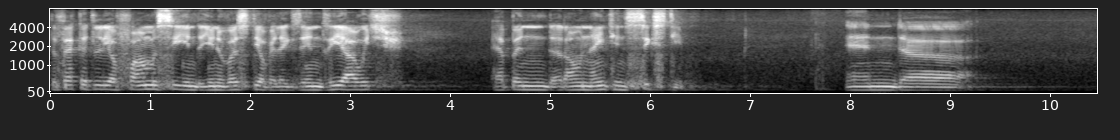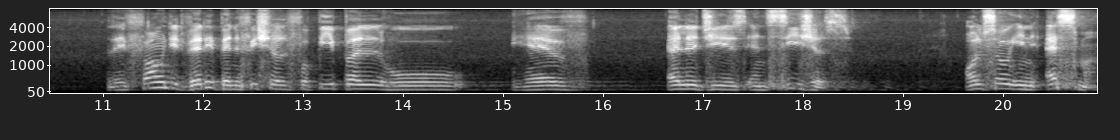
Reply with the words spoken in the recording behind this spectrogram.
the Faculty of Pharmacy in the University of Alexandria, which happened around 1960. And uh, they found it very beneficial for people who have allergies and seizures. Also in asthma.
